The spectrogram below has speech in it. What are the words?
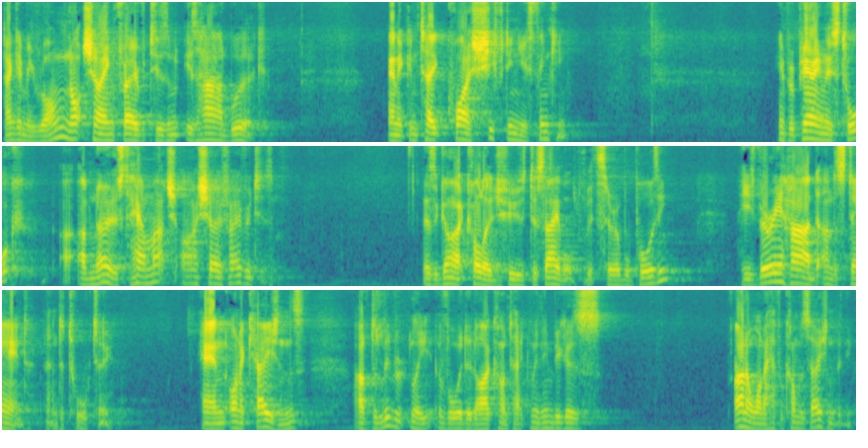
don't get me wrong, not showing favouritism is hard work. And it can take quite a shift in your thinking. In preparing this talk, I've noticed how much I show favouritism. There's a guy at college who's disabled with cerebral palsy. He's very hard to understand and to talk to. And on occasions, I've deliberately avoided eye contact with him because I don't want to have a conversation with him.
